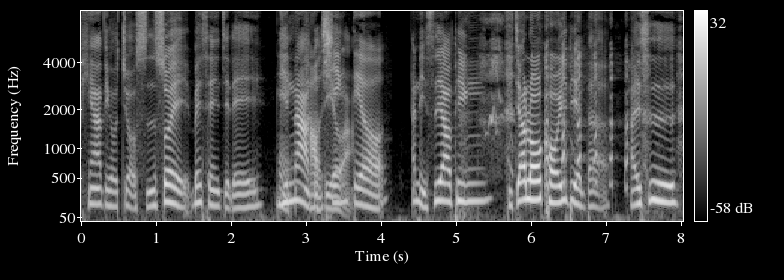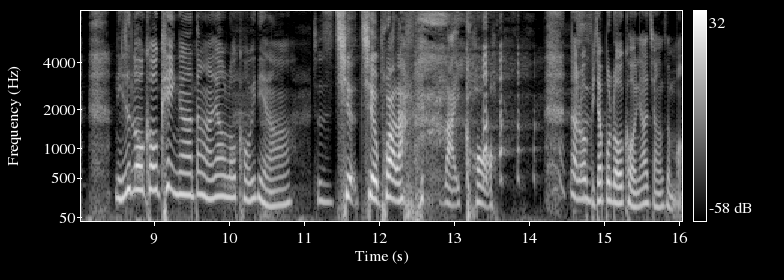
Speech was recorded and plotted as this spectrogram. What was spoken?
听到九十岁要生一个囡仔好心的。那、啊、你是要听比较 local 一点的，还是你是 local king 啊？当然要 local 一点啊。就是切切破了来口，那如果比较不 local，你要讲什么？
